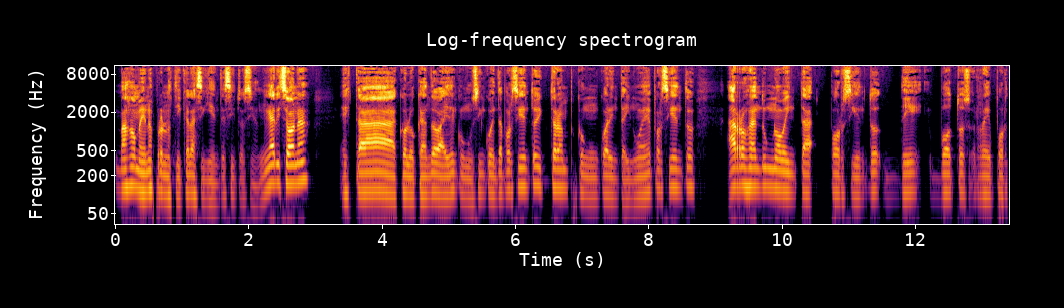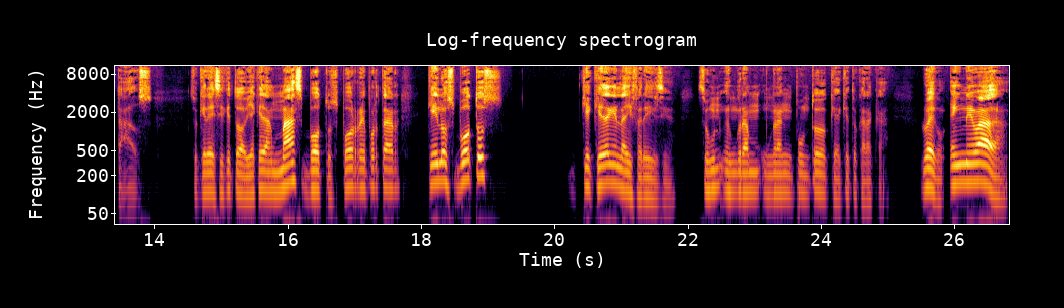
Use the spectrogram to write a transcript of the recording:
más o menos pronostica la siguiente situación. En Arizona está colocando a Biden con un 50% y Trump con un 49% arrojando un 90% de votos reportados. Eso quiere decir que todavía quedan más votos por reportar que los votos que quedan en la diferencia. Es un, gran, un gran punto que hay que tocar acá. Luego, en Nevada,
